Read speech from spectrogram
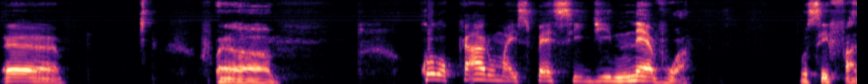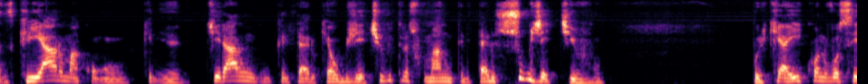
é, uh, colocar uma espécie de névoa. Você faz criar uma tirar um critério que é objetivo e transformar num critério subjetivo. Porque aí quando você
